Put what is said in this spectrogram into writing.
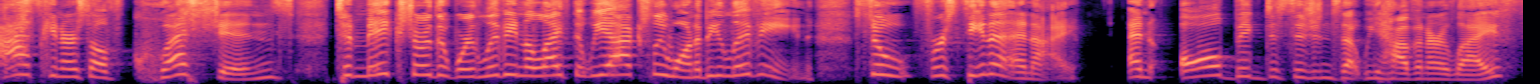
asking ourselves questions to make sure that we're living a life that we actually want to be living. So for Cena and I, and all big decisions that we have in our life,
